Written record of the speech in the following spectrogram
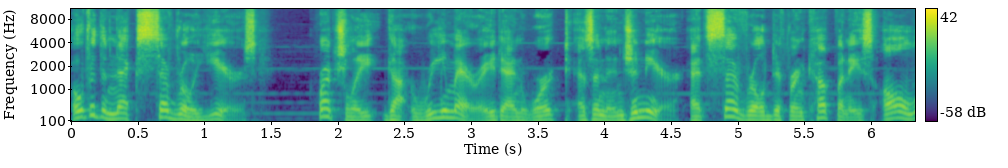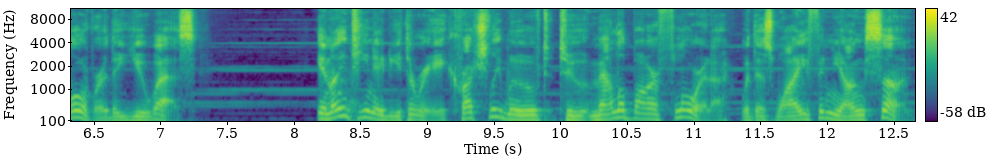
Over the next several years, Crutchley got remarried and worked as an engineer at several different companies all over the U.S. In 1983, Crutchley moved to Malabar, Florida with his wife and young son,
